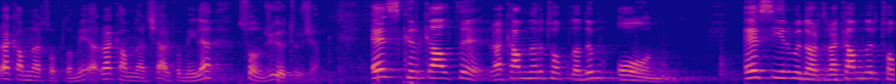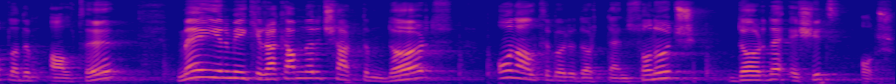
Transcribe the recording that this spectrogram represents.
Rakamlar toplamı, rakamlar çarpımıyla sonucu götüreceğim. S46 rakamları topladım 10. S24 rakamları topladım 6. M22 rakamları çarptım 4. 16 bölü 4'ten sonuç 4'e eşit olur.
